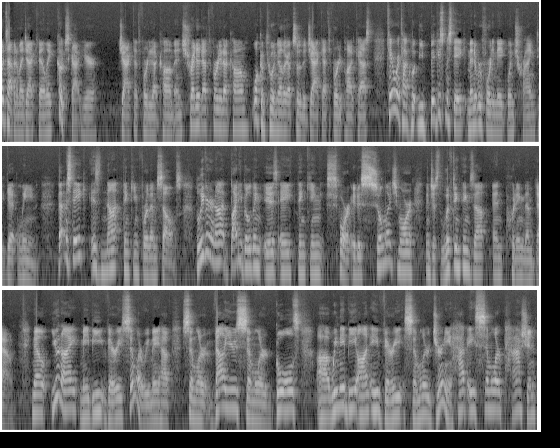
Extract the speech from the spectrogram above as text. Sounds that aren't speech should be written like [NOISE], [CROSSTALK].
What's happening, my Jacked family? Coach Scott here, jacked at 40.com and shredded at 40.com. Welcome to another episode of the Jacked at 40 podcast. Today we're going to talk about the biggest mistake men over 40 make when trying to get lean. That mistake is not thinking for themselves. Believe it or not, bodybuilding is a thinking sport. It is so much more than just lifting things up and putting them down. Now, you and I may be very similar. We may have similar values, similar goals. Uh, we may be on a very similar journey and have a similar passion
